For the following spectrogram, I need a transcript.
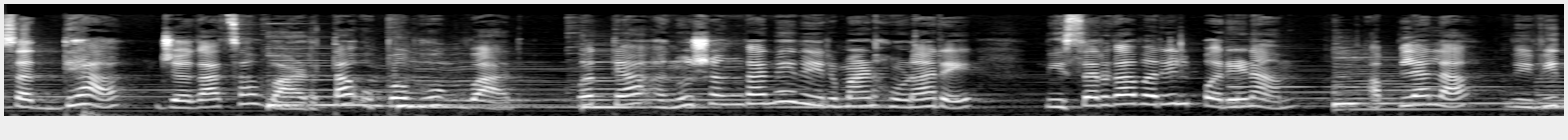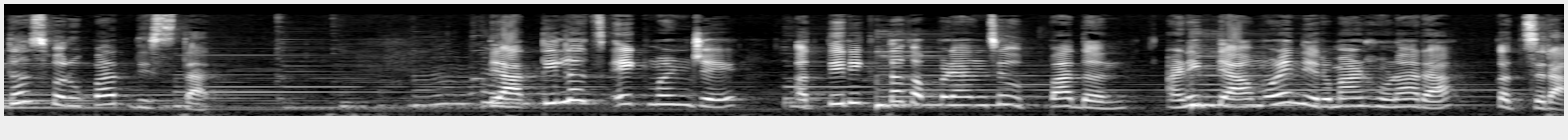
सध्या जगाचा वाढता उपभोगवाद व त्या अनुषंगाने निर्माण होणारे निसर्गावरील परिणाम आपल्याला विविध स्वरूपात दिसतात. त्यातीलच एक म्हणजे अतिरिक्त कपड्यांचे उत्पादन आणि त्यामुळे निर्माण होणारा कचरा.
